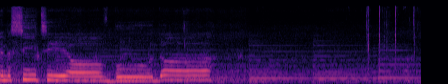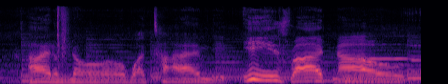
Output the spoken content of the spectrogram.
In the city of Bodø. I don't know what time it is right now.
